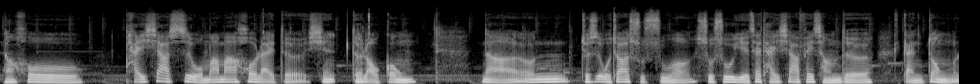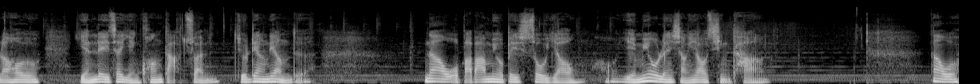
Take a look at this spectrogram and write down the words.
然后台下是我妈妈后来的先的老公。那，就是我叫他叔叔哦，叔叔也在台下非常的感动，然后眼泪在眼眶打转，就亮亮的。那我爸爸没有被受邀，也没有人想邀请他。那我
